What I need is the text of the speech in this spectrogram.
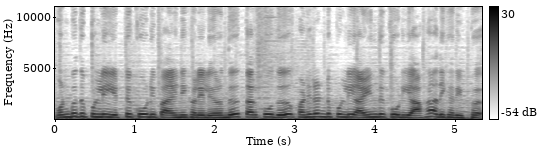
ஒன்பது புள்ளி எட்டு கோடி பயணிகளில் இருந்து தற்போது பனிரெண்டு புள்ளி ஐந்து கோடியாக அதிகரிப்பு.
